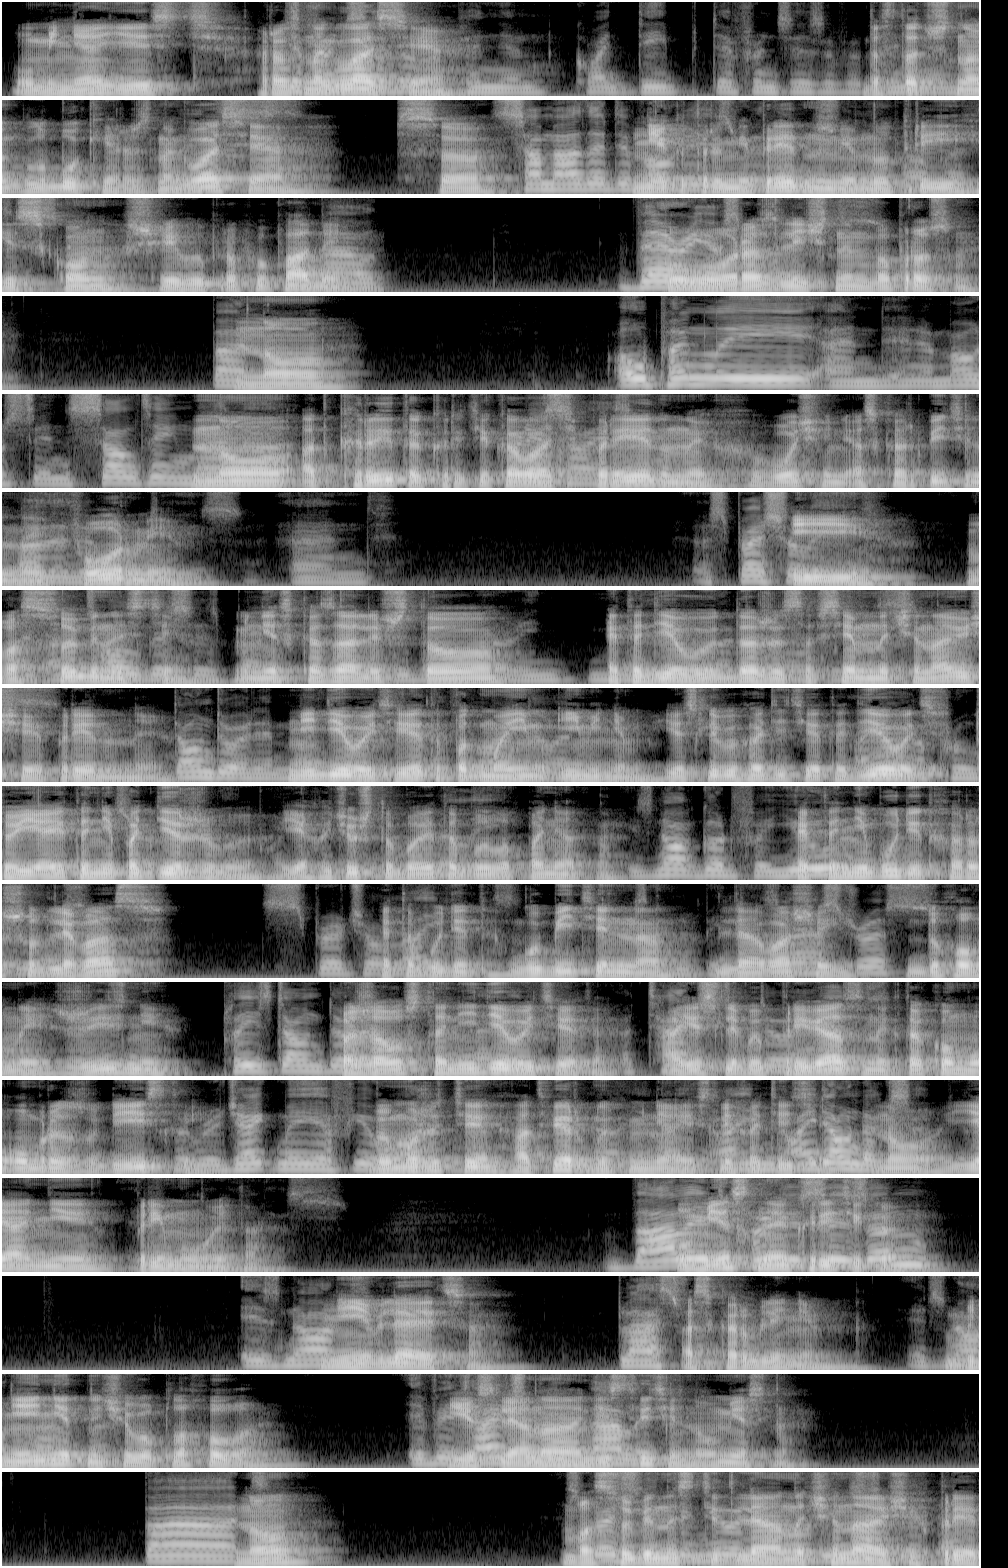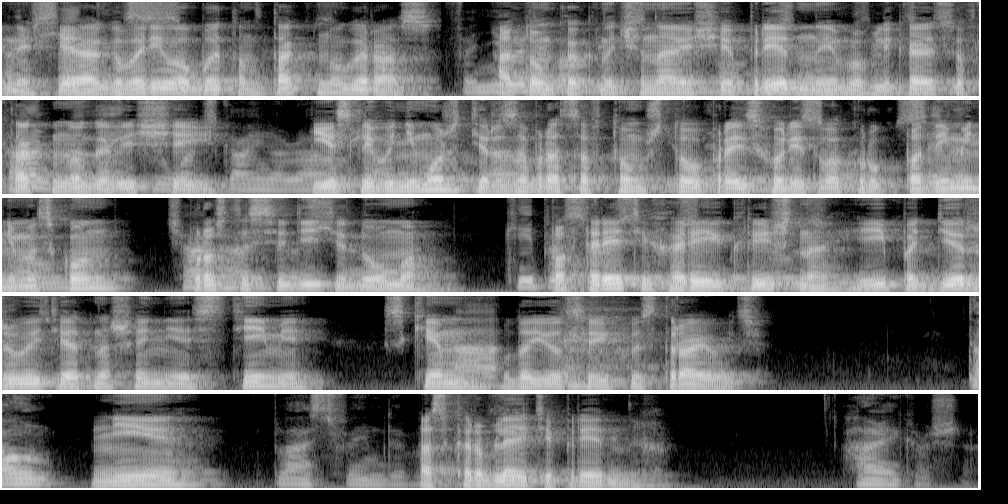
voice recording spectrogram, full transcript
у меня есть разногласия, достаточно глубокие разногласия с некоторыми преданными внутри Искон Шривы Прабхупады по различным вопросам. Но но открыто критиковать преданных в очень оскорбительной форме. и в особенности мне сказали, что это делают даже совсем начинающие преданные. Не делайте это под моим именем. Если вы хотите это делать, то я это не поддерживаю. Я хочу, чтобы это было понятно. Это не будет хорошо для вас, это будет губительно для вашей духовной жизни. Пожалуйста, не делайте это. А если вы привязаны к такому образу действий, вы можете отвергнуть меня, если хотите, но я не приму это. Уместная критика не является оскорблением. В ней нет ничего плохого, если она действительно уместна. Но в особенности для начинающих преданных. Я говорил об этом так много раз. О том, как начинающие преданные вовлекаются в так много вещей. Если вы не можете разобраться в том, что происходит вокруг под именем Искон, просто сидите дома, повторяйте Харе и Кришна и поддерживайте отношения с теми, с кем удается их выстраивать. Не оскорбляйте преданных. Hare Krishna.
